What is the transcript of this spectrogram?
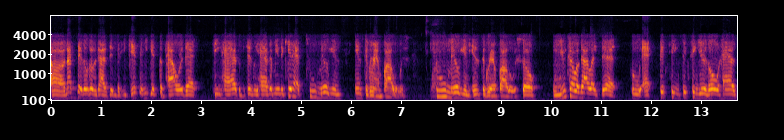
Uh, not to say those other guys didn't, but he gets it. He gets the power that he has and potentially has. I mean, the kid has 2 million Instagram followers. 2 million Instagram followers. So when you tell a guy like that, who at 15, 16 years old has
